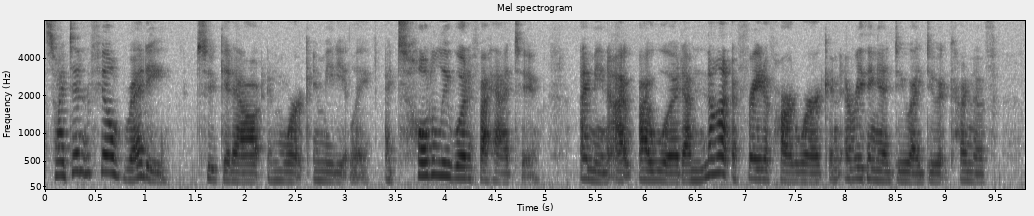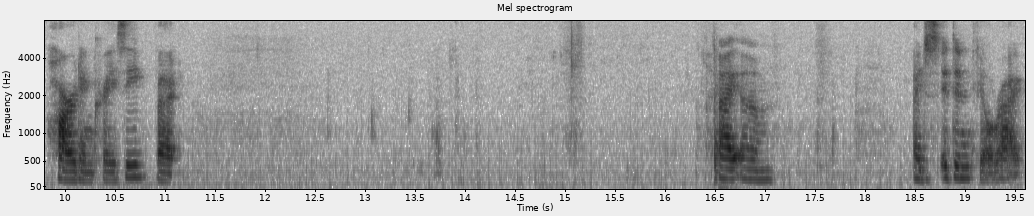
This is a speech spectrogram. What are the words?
So I didn't feel ready to get out and work immediately. I totally would if I had to. I mean, I, I would. I'm not afraid of hard work, and everything I do, I do it kind of hard and crazy, but I, um, I just, it didn't feel right.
